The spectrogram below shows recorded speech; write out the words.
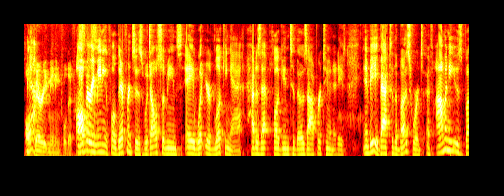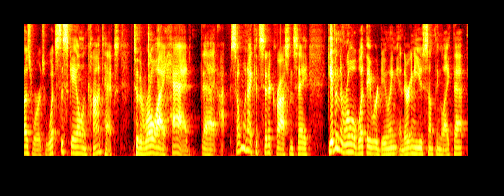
all Yeah. very meaningful differences. all very meaningful differences, which also means a what you're looking at. How does that plug into those opportunities? And b back to the buzzwords. If I'm going to use buzzwords, what's the scale and context to the role I had that someone I could sit across and say, given the role of what they were doing, and they're going to use something like that.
